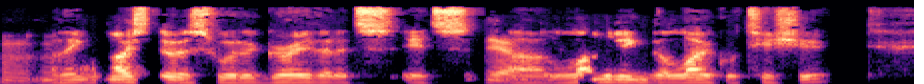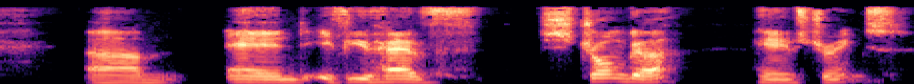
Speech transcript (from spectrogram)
Mm-hmm. I think most of us would agree that it's it's yeah. uh, loading the local tissue. Um, and if you have stronger hamstrings,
